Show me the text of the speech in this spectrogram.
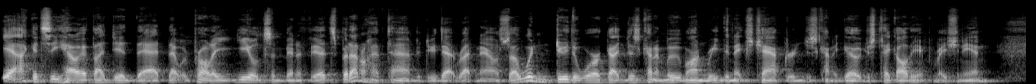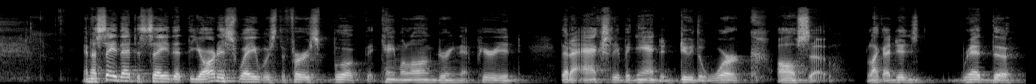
yeah, I could see how if I did that, that would probably yield some benefits, but I don't have time to do that right now. So I wouldn't do the work. I'd just kind of move on, read the next chapter and just kind of go, just take all the information in. And I say that to say that The Artist's Way was the first book that came along during that period that I actually began to do the work also. Like I did read the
